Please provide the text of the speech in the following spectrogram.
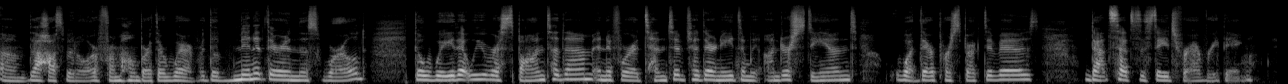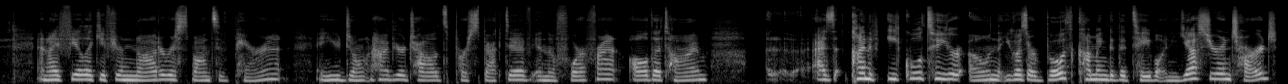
um, the hospital or from home birth or wherever, the minute they're in this world, the way that we respond to them, and if we're attentive to their needs and we understand what their perspective is, that sets the stage for everything. And I feel like if you're not a responsive parent and you don't have your child's perspective in the forefront all the time, as kind of equal to your own that you guys are both coming to the table and yes you're in charge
